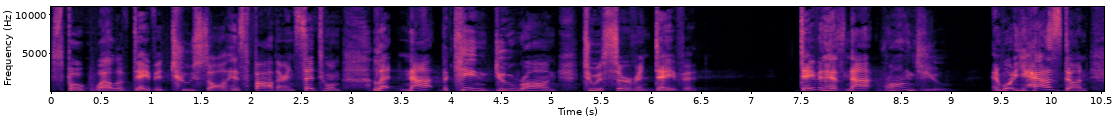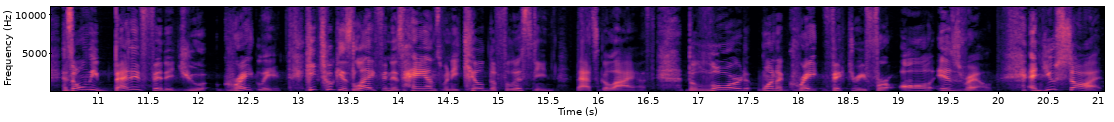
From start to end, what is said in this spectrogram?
spoke well of David to Saul, his father, and said to him, Let not the king do wrong to his servant David. David has not wronged you. And what he has done has only benefited you greatly. He took his life in his hands when he killed the Philistine. That's Goliath. The Lord won a great victory for all Israel. And you saw it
